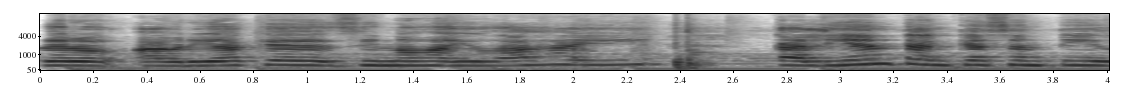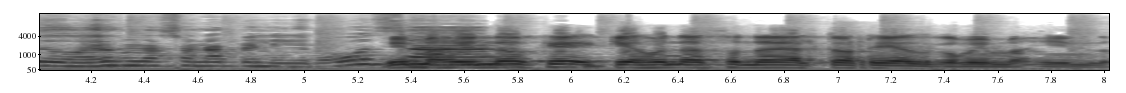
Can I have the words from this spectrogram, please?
Pero, habría que, si nos ayudas ahí, caliente en qué sentido? ¿Es una zona peligrosa? Me imagino que, es una zona de alto riesgo, me imagino.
